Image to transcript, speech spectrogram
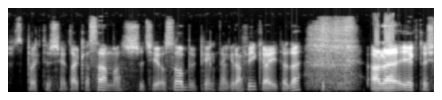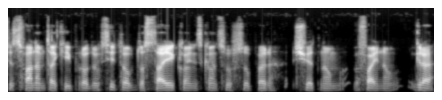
jest praktycznie taka sama, z trzeciej osoby, piękna grafika itd. Ale jak ktoś jest fanem takiej produkcji, to dostaje koniec końców super świetną, fajną grę.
